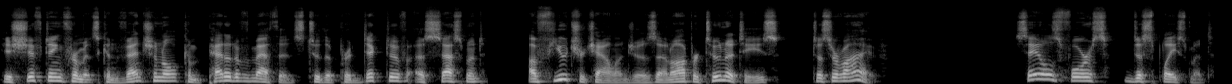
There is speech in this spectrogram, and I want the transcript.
is shifting from its conventional competitive methods to the predictive assessment of future challenges and opportunities to survive. Salesforce displacement.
